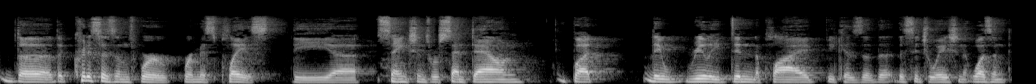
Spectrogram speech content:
the the criticisms were were misplaced. The uh, sanctions were sent down but they really didn't apply because of the, the situation. It wasn't,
